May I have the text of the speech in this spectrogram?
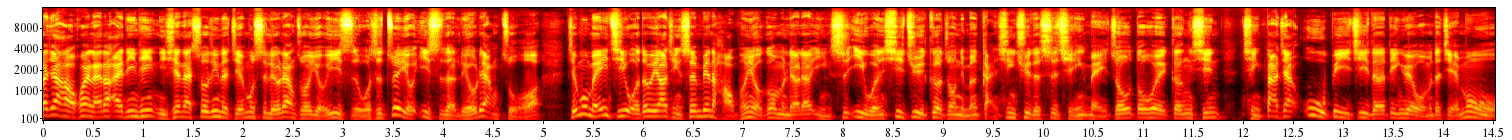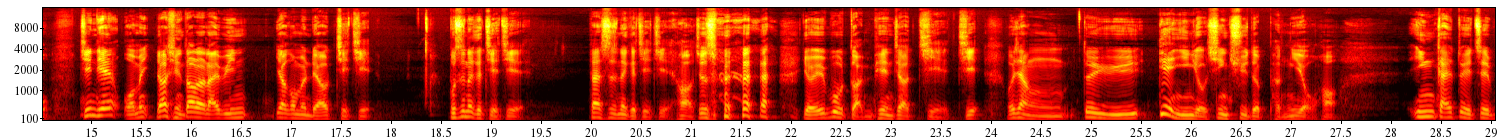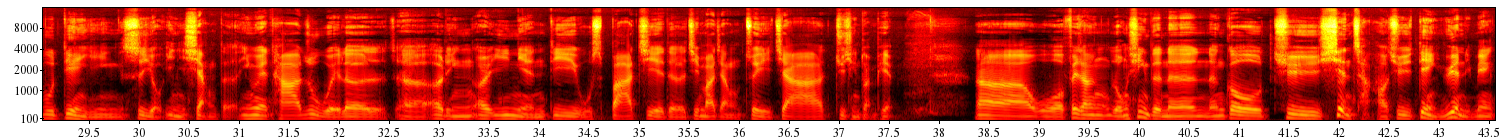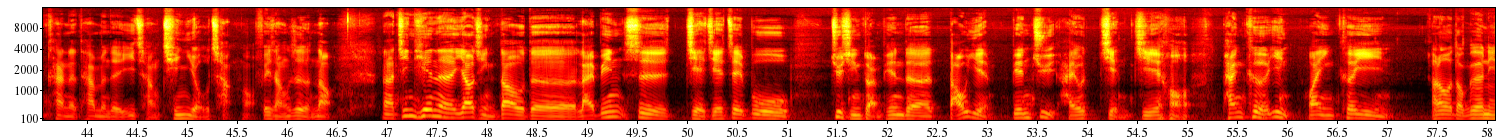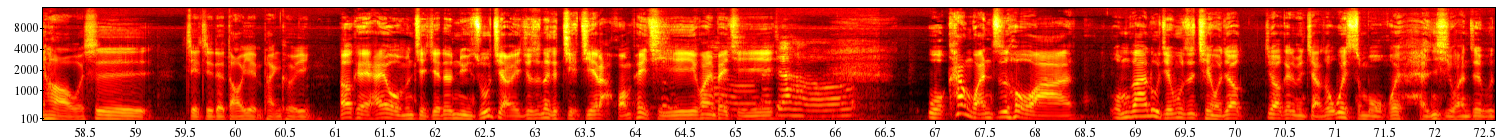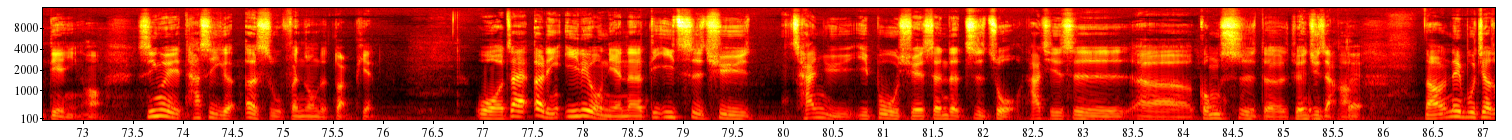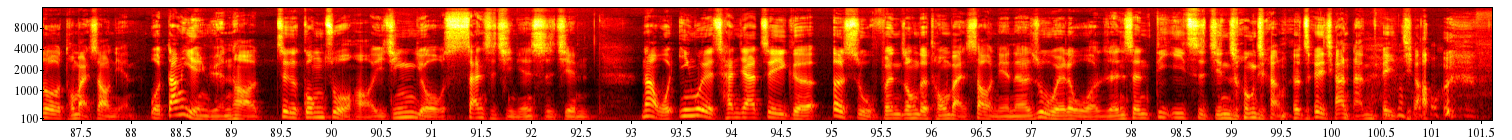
大家好，欢迎来到爱听听。你现在收听的节目是《流量左有意思》，我是最有意思的流量左。节目每一集我都会邀请身边的好朋友跟我们聊聊影视、艺文、戏剧各种你们感兴趣的事情。每周都会更新，请大家务必记得订阅我们的节目。今天我们邀请到的来宾要跟我们聊姐姐，不是那个姐姐，但是那个姐姐哈，就是 有一部短片叫《姐姐》。我想对于电影有兴趣的朋友哈。应该对这部电影是有印象的，因为它入围了呃二零二一年第五十八届的金马奖最佳剧情短片。那我非常荣幸的呢，能够去现场哈，去电影院里面看了他们的一场亲友场哦，非常热闹。那今天呢，邀请到的来宾是《姐姐》这部剧情短片的导演、编剧还有剪接哈，潘克印，欢迎克印。Hello，董哥你好，我是姐姐的导演潘克映。OK，还有我们姐姐的女主角，也就是那个姐姐啦，黄佩琪，欢迎佩琪。大家好。我看完之后啊，我们刚才录节目之前，我就要就要跟你们讲说，为什么我会很喜欢这部电影哈，是因为它是一个二十五分钟的短片。我在二零一六年呢，第一次去参与一部学生的制作，它其实是呃公视的学生剧展哈。对。然后那部叫做《铜板少年》，我当演员哈，这个工作哈已经有三十几年时间。那我因为参加这个二十五分钟的《铜板少年》呢，入围了我人生第一次金钟奖的最佳男配角。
